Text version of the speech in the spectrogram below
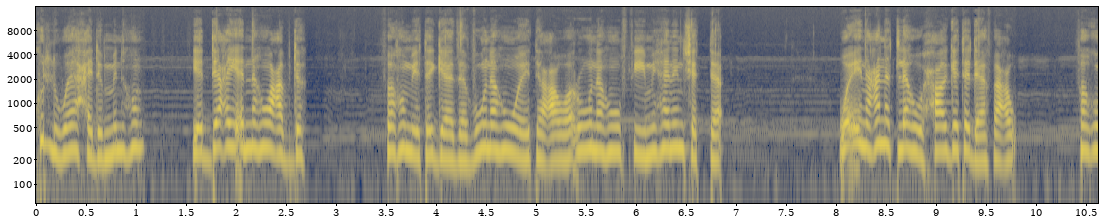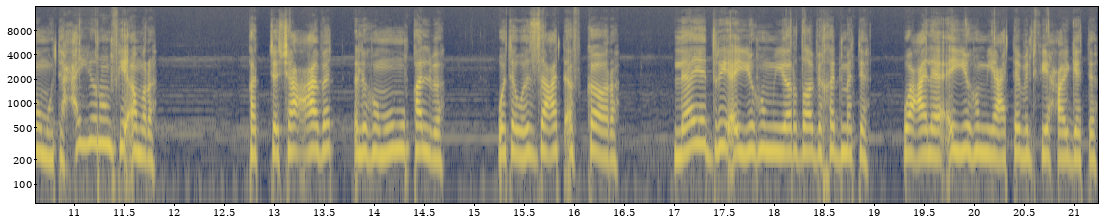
كل واحد منهم يدعي أنه عبده. فهم يتجاذبونه ويتعاورونه في مهن شتى. وإن عنت له حاجة تدافعوا. فهو متحير في أمره. قد تشعبت الهموم قلبه وتوزعت أفكاره. لا يدري أيهم يرضى بخدمته وعلى أيهم يعتمد في حاجته.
